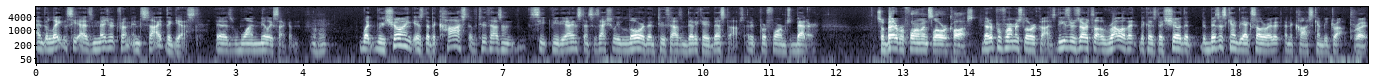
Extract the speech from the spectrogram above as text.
and the latency as measured from inside the guest is one millisecond. Mm-hmm. What we're showing is that the cost of a 2,000 seat VDI instance is actually lower than 2,000 dedicated desktops, and it performs better. So better performance, lower cost. Better performance, lower cost. These results are relevant because they show that the business can be accelerated and the cost can be dropped. Right.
